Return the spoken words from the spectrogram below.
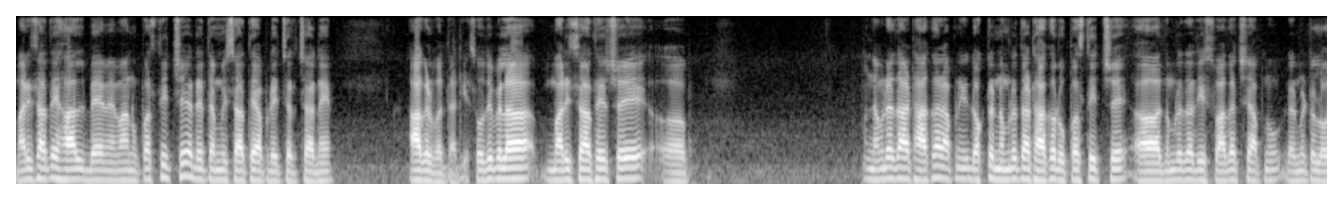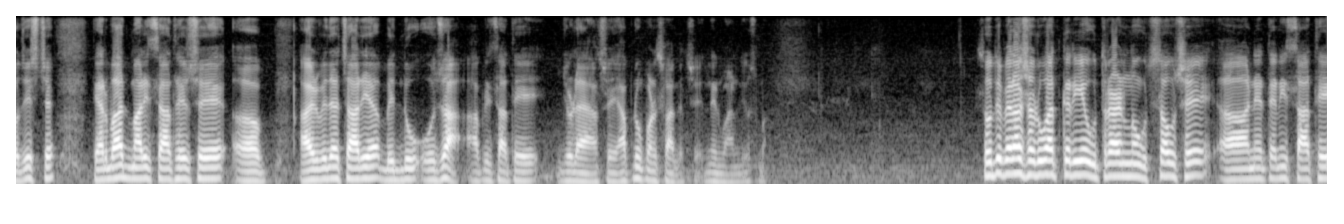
મારી સાથે હાલ બે મહેમાન ઉપસ્થિત છે અને તેમની સાથે આપણે ચર્ચાને આગળ વધારીએ. સૌથી પહેલાં મારી સાથે છે નમ્રતા ઠાકર, આપણી ડૉક્ટર નમ્રતા ઠાકર ઉપસ્થિત છે. નમ્રતાજી સ્વાગત છે આપનું, ડર્મેટોલોજિસ્ટ છે. ત્યારબાદ મારી સાથે છે આયુર્વેદાચાર્ય બિંદુ ઓઝા આપણી સાથે જોડાયા છે. આપનું પણ સ્વાગત છે નિર્માણ દિવસમાં. સૌથી પહેલાં શરૂઆત કરીએ ઉત્તરાયણનો ઉત્સવ છે અને તેની સાથે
